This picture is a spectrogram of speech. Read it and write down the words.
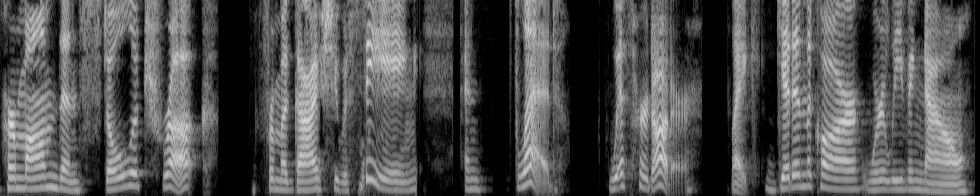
her mom then stole a truck from a guy she was seeing and fled with her daughter. Like, get in the car, we're leaving now.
